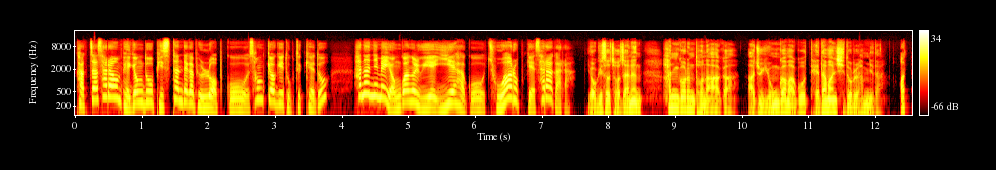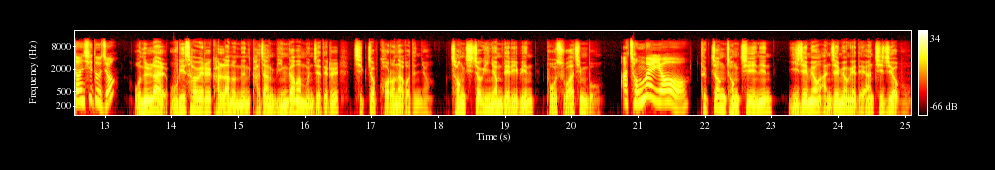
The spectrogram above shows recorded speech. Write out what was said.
각자 살아온 배경도 비슷한 데가 별로 없고 성격이 독특해도 하나님의 영광을 위해 이해하고 조화롭게 살아가라. 여기서 저자는 한 걸음 더 나아가 아주 용감하고 대담한 시도를 합니다. 어떤 시도죠? 오늘날 우리 사회를 갈라놓는 가장 민감한 문제들을 직접 거론하거든요. 정치적 이념 대립인 보수와 진보, 아, 정말요? 특정 정치인인 이재명, 안재명에 대한 지지 여부,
